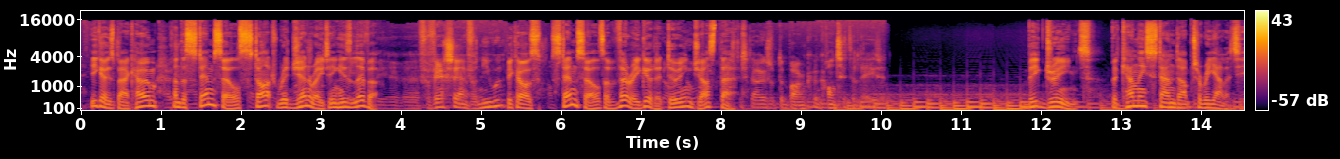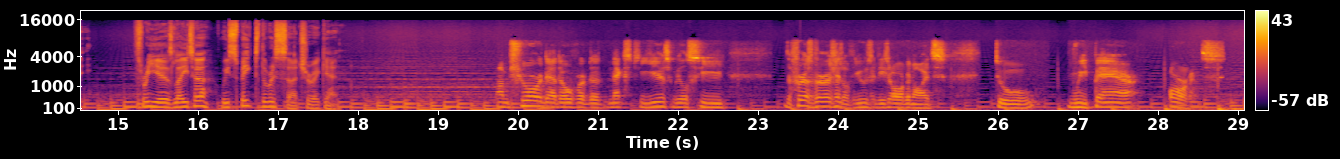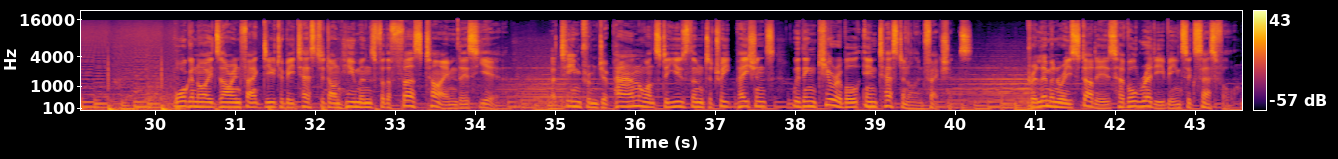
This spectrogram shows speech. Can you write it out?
He goes back home and the stem cells start regenerating his liver. Because stem cells are very good at doing just that. Big dreams, but can they stand up to reality? Three years later, we speak to the researcher again. I'm sure that over the next years we'll see the first version of using these organoids to repair organs. Organoids are in fact due to be tested on humans for the first time this year. A team from Japan wants to use them to treat patients with incurable intestinal infections. Preliminary studies have already been successful.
